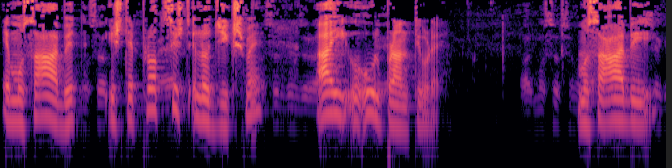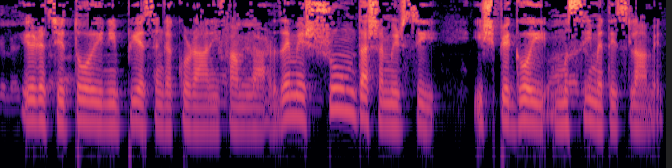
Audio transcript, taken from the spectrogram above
e Musabit ishte plotësisht e logjikshme, ai u ul pranë tyre. Musabi i recitoi një pjesë nga Kurani famëlartë dhe me shumë dashamirësi i shpjegoi mësimet e islamit.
